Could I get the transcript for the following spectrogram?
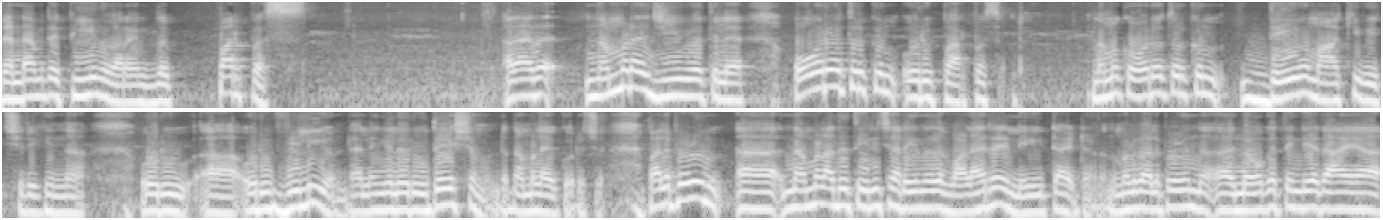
രണ്ടാമത്തെ പി എന്ന് പറയുന്നത് പർപ്പസ് അതായത് നമ്മുടെ ജീവിതത്തിൽ ഓരോരുത്തർക്കും ഒരു പർപ്പസ് ഉണ്ട്. നമുക്ക് ഓരോരുത്തർക്കും ദൈവമാക്കി വെച്ചിരിക്കുന്ന ഒരു ഒരു വിളിയുണ്ട് അല്ലെങ്കിൽ ഒരു ഉദ്ദേശമുണ്ട് നമ്മളെക്കുറിച്ച്. പലപ്പോഴും നമ്മളത് തിരിച്ചറിയുന്നത് വളരെ ലേറ്റായിട്ടാണ്. നമ്മൾ പലപ്പോഴും ലോകത്തിന്റെതായ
